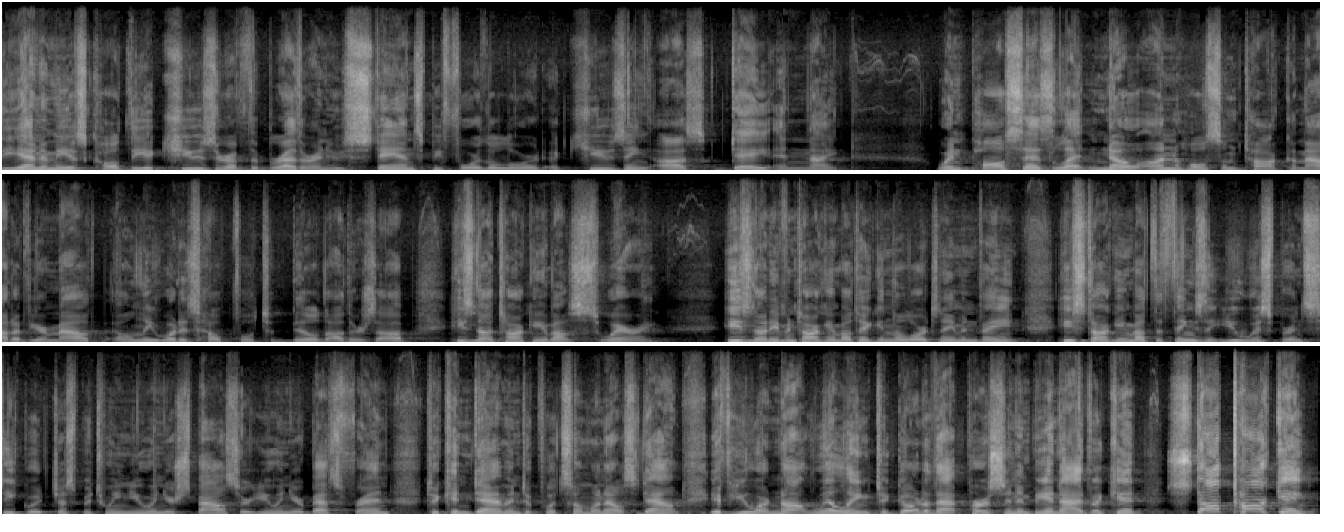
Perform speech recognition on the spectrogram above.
The enemy is called the accuser of the brethren who stands before the Lord, accusing us day and night. When Paul says, Let no unwholesome talk come out of your mouth, only what is helpful to build others up, he's not talking about swearing. He's not even talking about taking the Lord's name in vain. He's talking about the things that you whisper in secret just between you and your spouse or you and your best friend to condemn and to put someone else down. If you are not willing to go to that person and be an advocate, stop talking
